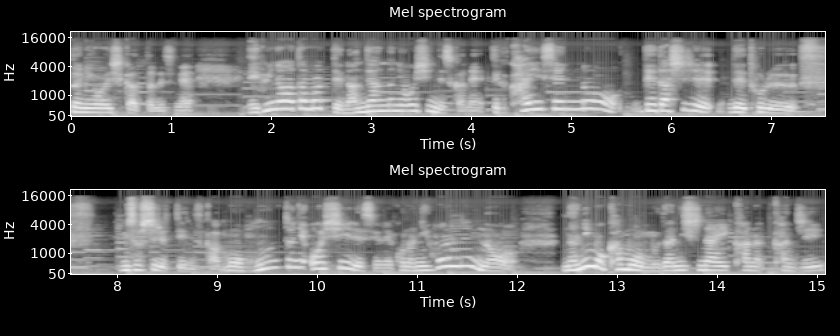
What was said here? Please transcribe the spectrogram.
当に美味しかったですね。エビの頭ってなんであんなに美味しいんですかね？てか、海鮮ので出汁でで取る味噌汁っていうんですか？もう本当に美味しいですよね。この日本人の何もかも無駄にしないかな感じ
